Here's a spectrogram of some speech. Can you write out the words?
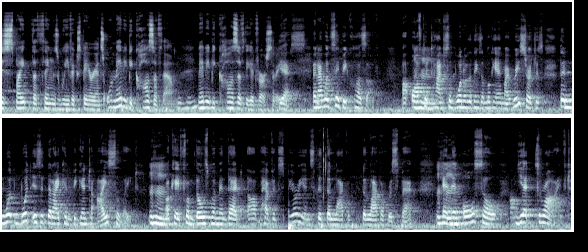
Despite the things we've experienced, or maybe because of them, maybe because of the adversity. Yes, and I would say because of. Uh, oftentimes, so one of the things I'm looking at in my research is then what what is it that I can begin to isolate? Okay, from those women that um, have experienced the, the lack of the lack of respect, and then also yet thrived.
